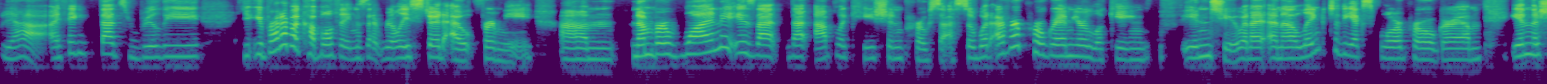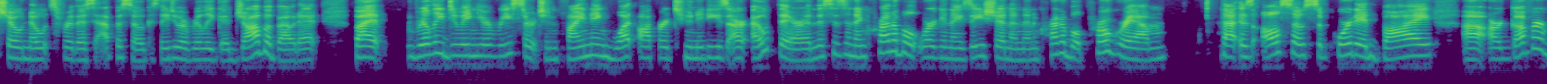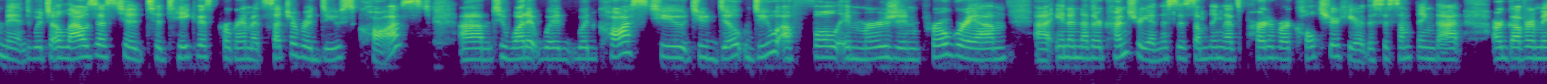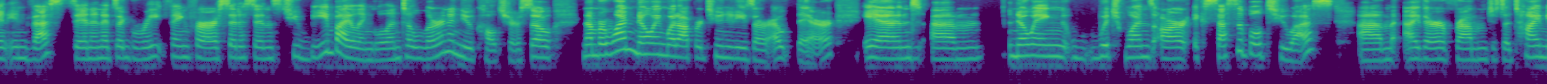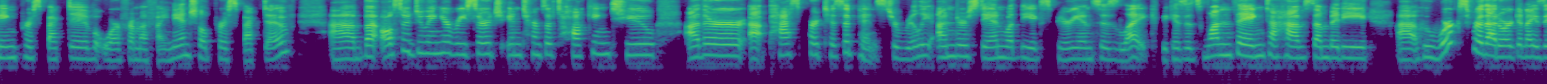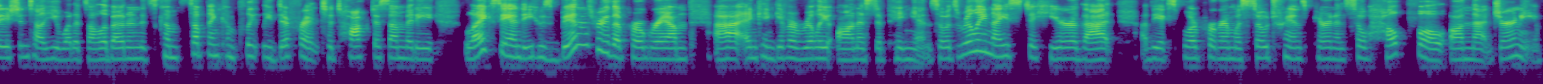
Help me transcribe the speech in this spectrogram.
Yeah, I think that's really you brought up a couple things that really stood out for me. Um, number one is that that application process. So whatever program you're looking into, and I and I'll link to the Explore program in the show notes for this episode because they do a really good job about it. But really doing your research and finding what opportunities are out there. And this is an incredible organization, an incredible program that is also supported by uh, our government, which allows us to, to take this program at such a reduced cost um, to what it would, would cost to, to do, do a full immersion program uh, in another country. And this is something that's part of our culture here. This is something that our government invests in. And it's a great thing for our citizens to be bilingual and to learn a new culture. So, number one, knowing what opportunities are out there. And um, knowing which ones are accessible to us, um, either from just a timing perspective or from a financial perspective, uh, but also doing your research in terms of talking to other uh, past participants to really understand what the experience is like. Because it's one thing to have somebody uh, who works for that organization tell you what it's all about, and it's com- something completely different to talk to somebody like Sandy who's been through the program uh, and can give a really honest opinion opinion. So it's really nice to hear that uh, the Explore program was so transparent and so helpful on that journey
